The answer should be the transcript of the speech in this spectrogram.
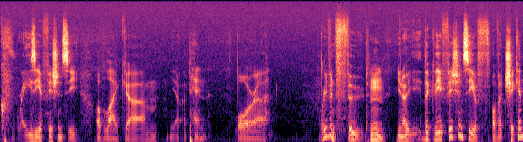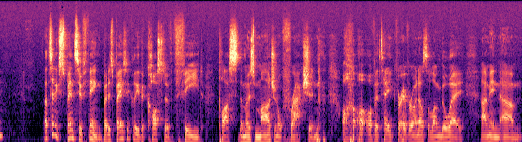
crazy efficiency of like um, you know a pen, or uh, or even food. You know the the efficiency of of a chicken. That's an expensive thing, but it's basically the cost of feed plus the most marginal fraction of, of a take for everyone else along the way. I mean, um,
